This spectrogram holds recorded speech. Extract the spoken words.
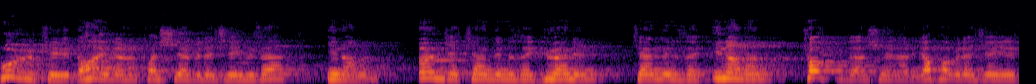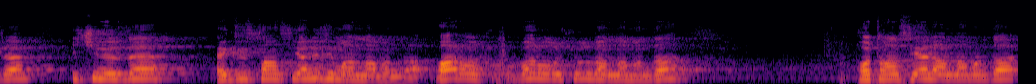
bu ülkeyi daha ileri taşıyabileceğimize inanın. Önce kendinize güvenin, kendinize inanın. Çok güzel şeyler yapabileceğinize, içinizde egzistansiyalizm anlamında, varoluş, varoluşçuluk anlamında potansiyel anlamında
